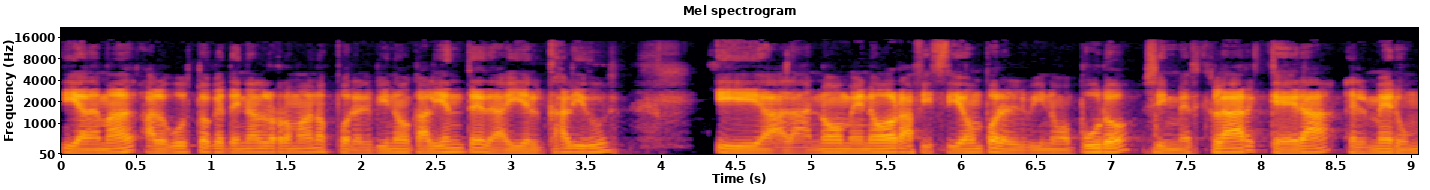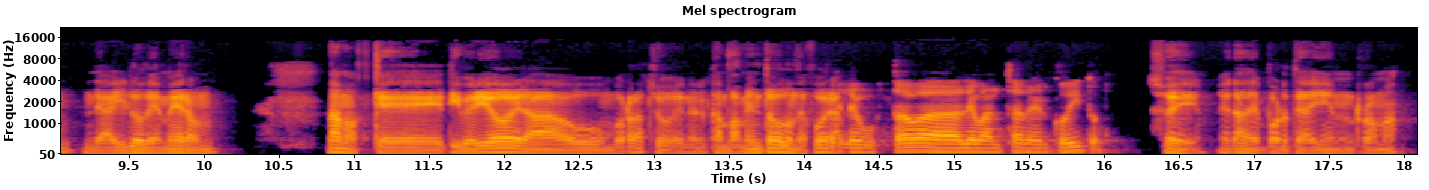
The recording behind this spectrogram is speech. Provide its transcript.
y además al gusto que tenían los romanos por el vino caliente, de ahí el calidus, y a la no menor afición por el vino puro, sin mezclar, que era el merum, de ahí lo de merum. Vamos, que Tiberio era un borracho en el campamento donde fuera. Le gustaba levantar el codito. Sí, era deporte ahí en Roma.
